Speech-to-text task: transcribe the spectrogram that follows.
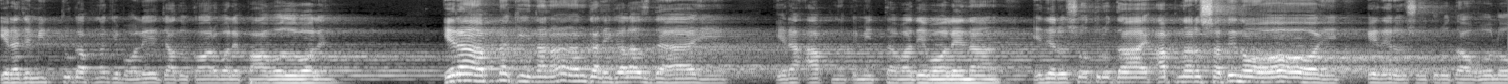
এরা যে মৃত্যুকে আপনাকে বলে, জাদুকর বলে, পাগল বলে, এরা আপনাকে নানান গালিগালাজ দেয়, এরা আপনাকে মিথ্যাবাদী বলে না। এদের শত্রুতায় আপনার সাথে নয় এদের শত্রুতা হলো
